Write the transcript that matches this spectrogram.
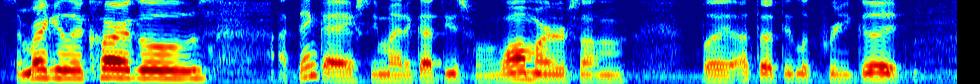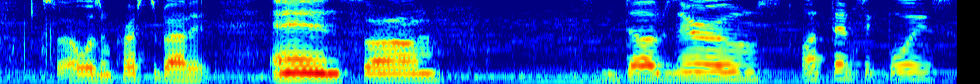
Some regular cargos. I think I actually might have got these from Walmart or something, but I thought they looked pretty good, so I was impressed about it. And some, some Dub Zeros, authentic boys,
